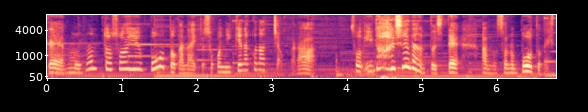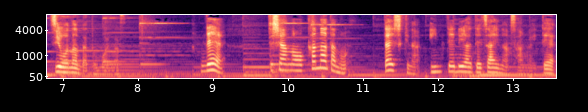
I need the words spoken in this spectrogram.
てもう本当そういうボートがないとそこに行けなくなっちゃうからそう移動手段としてあのそのボートが必要なんだと思います。で私あのカナダの大好きなインテリアデザイナーさんがいて、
